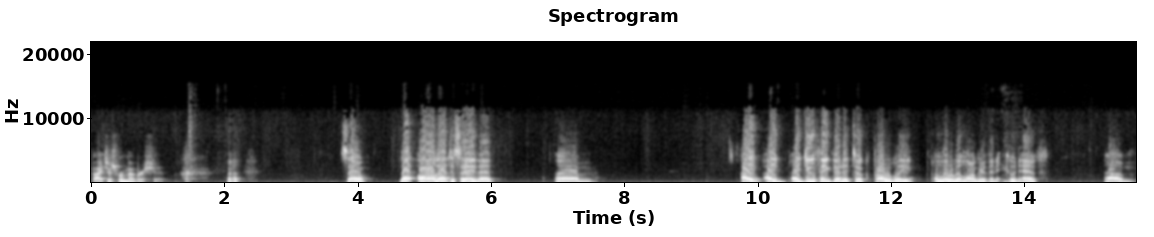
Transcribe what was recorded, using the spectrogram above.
I just remember shit. So that all that to say that um, I I I do think that it took probably a little bit longer than it could have, um,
